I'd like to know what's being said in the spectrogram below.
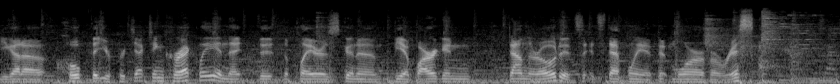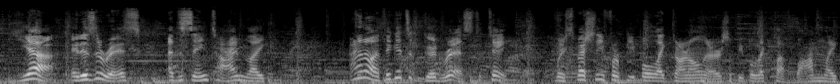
you gotta hope that you're projecting correctly and that the, the player is gonna be a bargain down the road. It's it's definitely a bit more of a risk. Yeah, it is a risk. At the same time, like I don't know, I think it's a good risk to take, especially for people like Darnell Nurse or people like Klefbom, like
